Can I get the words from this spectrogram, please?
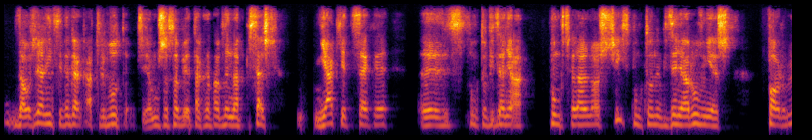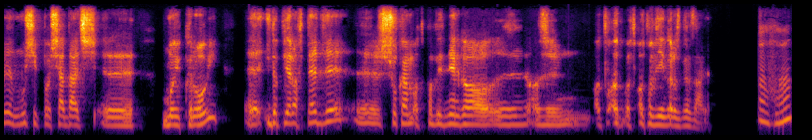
założenia nic innego jak atrybuty, czyli ja muszę sobie tak naprawdę napisać, jakie cechy z punktu widzenia funkcjonalności, z punktu widzenia również formy musi posiadać mój krój i dopiero wtedy szukam odpowiedniego, odpowiedniego rozwiązania. Mhm.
